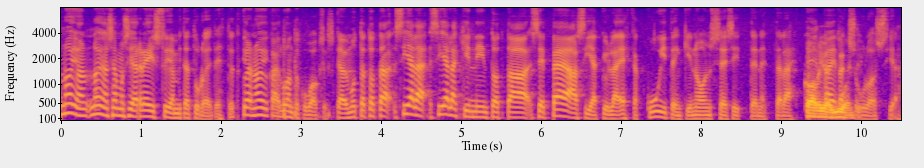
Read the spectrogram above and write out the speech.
noi on, noi on semmoisia reissuja, mitä tulee tehty. Että kyllä noi kai luontokuvaukseksi käy, mutta tota, siellä, sielläkin niin tota, se pääasia kyllä ehkä kuitenkin on se sitten, että lähtee Kaljon päiväksi juonti. ulos ja,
